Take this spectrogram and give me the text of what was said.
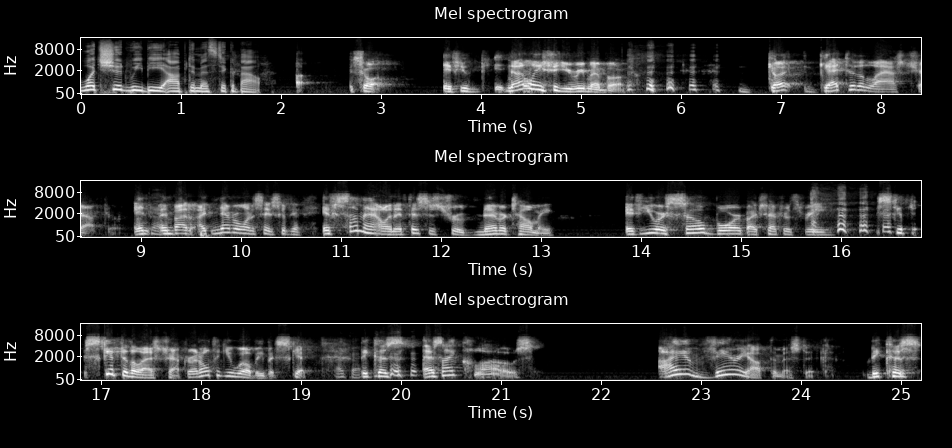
What should we be optimistic about? Uh, so if you not only should you read my book, get get to the last chapter. And Okay. and by the, way, I never want to say skip. If somehow, and if this is true, never tell me. If you are so bored by chapter three, skip skip to the last chapter. I don't think you will be, but skip Okay. because as I close, I am very optimistic because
